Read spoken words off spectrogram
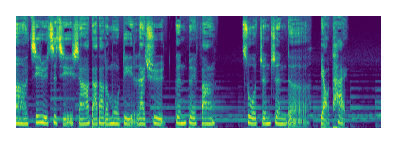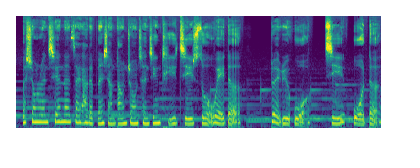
呃，基于自己想要达到的目的来去跟对方做真正的表态。而熊仁谦呢，在他的分享当中曾经提及所谓的对于我及我的。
